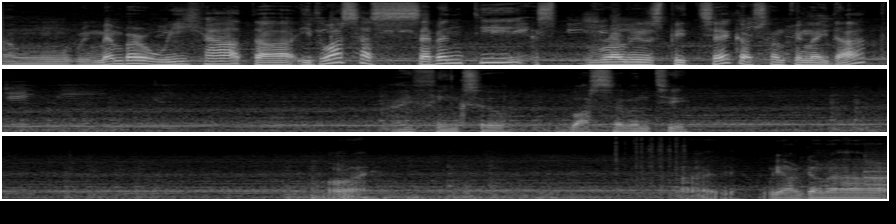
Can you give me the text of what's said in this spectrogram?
And remember we had, uh, it was a 70 rolling speed check or something like that. I think so, it was 70. Alright. We are gonna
